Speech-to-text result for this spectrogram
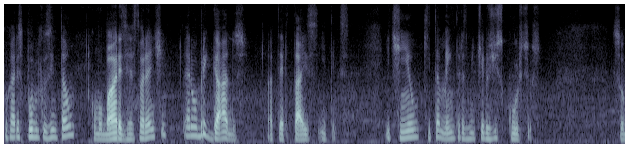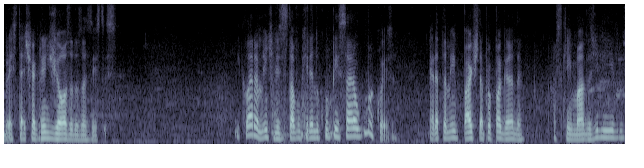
Lugares públicos, então, como bares e restaurantes, eram obrigados a ter tais itens e tinham que também transmitir os discursos sobre a estética grandiosa dos nazistas. E claramente eles estavam querendo compensar alguma coisa. Era também parte da propaganda. As queimadas de livros,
